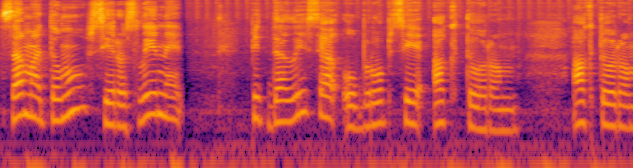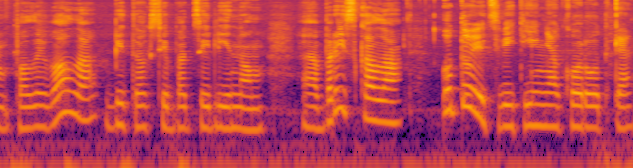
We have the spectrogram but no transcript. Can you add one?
Саме тому всі рослини піддалися обробці актором. Актором поливала, бітоксибациліном е, бризкала, ото і цвітіння коротке.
